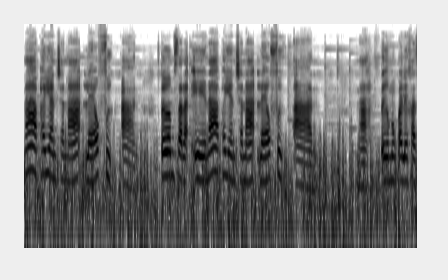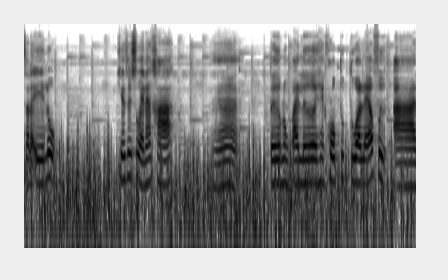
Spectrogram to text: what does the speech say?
หน้าพยัญชนะแล้วฝึกอ่าน เติมสระเอหน้าพยัญชนะแล้วฝึกอ่านมาเติมลงไปเลยค่ะสระเอลูก เขียนสวยๆนะคะอ่าเติมลงไปเลยให้ครบทุกตัวแล้วฝึกอ่าน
